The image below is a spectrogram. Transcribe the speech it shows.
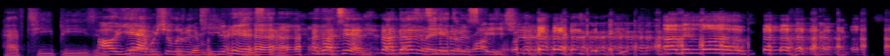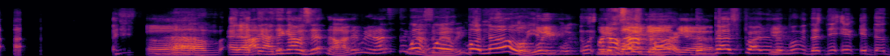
have teepees. Oh yeah, we should live in teepees yeah. and that's it. That, that is the end of his speech. I'm in love. Uh, um, and I think, I, I think, that was it, though. I think we. I think well, was well, movie. well, no. Well, we, we, we, the, best part, yeah. the best part of the movie. The, it, it, the,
